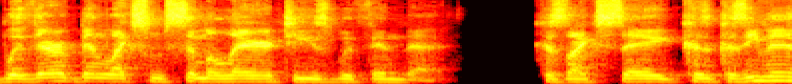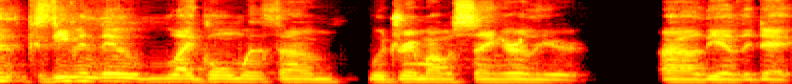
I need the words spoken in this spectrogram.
Would there have been like some similarities within that? Because like say because because even because even they like going with um what Draymond was saying earlier uh the other day,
